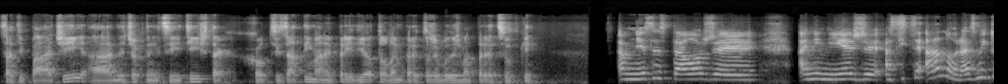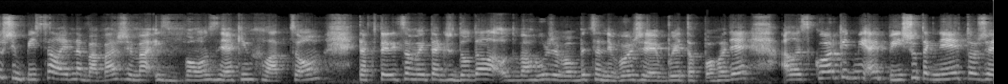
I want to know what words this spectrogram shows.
sa ti páči a niečo k nej cítiš, tak chod si za tým a neprídi o to len preto, že budeš mať predsudky. A mne sa stalo, že ani nie, že... A síce áno, raz mi tuším písala jedna baba, že má ísť von s nejakým chlapcom, tak vtedy som jej tak dodala odvahu, že vôbec sa neboj, že bude to v pohode. Ale skôr, keď mi aj píšu, tak nie je to, že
